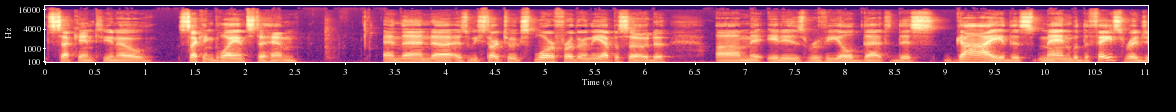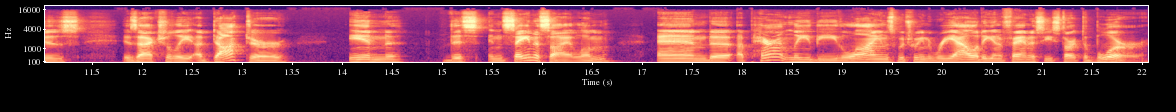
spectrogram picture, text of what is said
second, you know, second glance to him. And then, uh, as we start to explore further in the episode, um, it is revealed that this guy, this man with the face ridges, is actually a doctor in this insane asylum. And uh, apparently, the lines between reality and fantasy start to blur.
